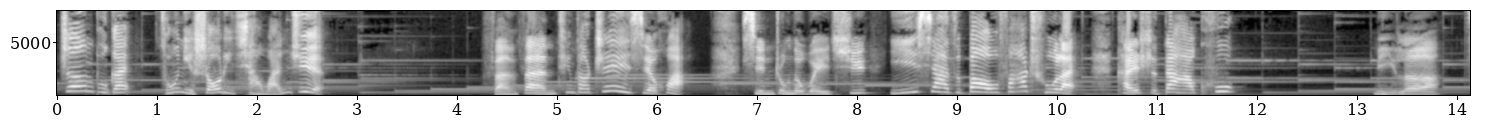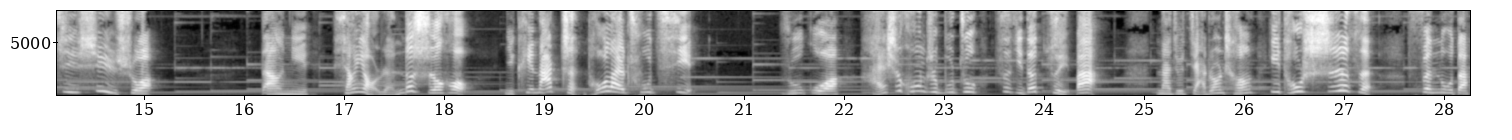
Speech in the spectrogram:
真不该从你手里抢玩具。”凡凡听到这些话，心中的委屈一下子爆发出来，开始大哭。米勒继续说。当你想咬人的时候，你可以拿枕头来出气。如果还是控制不住自己的嘴巴，那就假装成一头狮子，愤怒的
